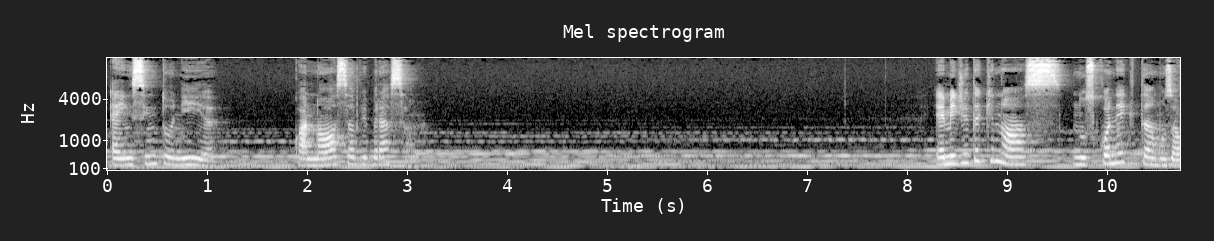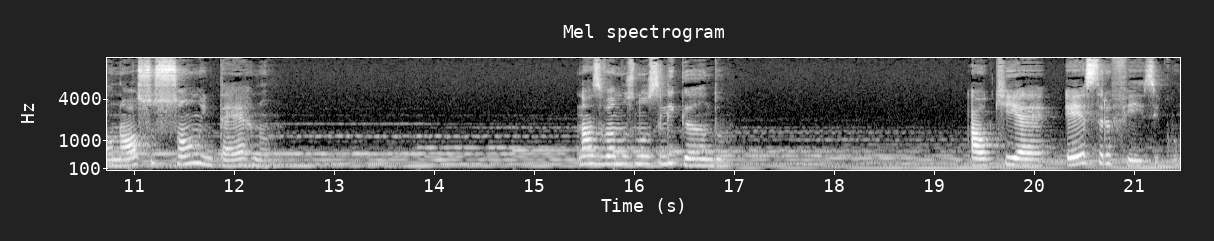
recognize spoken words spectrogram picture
É em sintonia com a nossa vibração. E à medida que nós nos conectamos ao nosso som interno, nós vamos nos ligando ao que é extrafísico,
